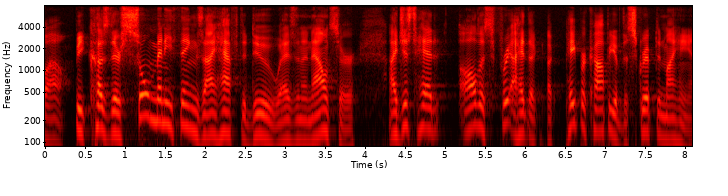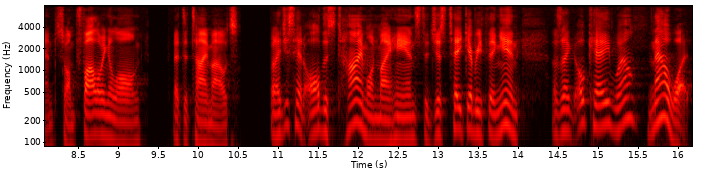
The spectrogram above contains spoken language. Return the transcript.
wow, because there's so many things I have to do as an announcer. I just had all this free. I had a paper copy of the script in my hand, so I'm following along at the timeouts. But I just had all this time on my hands to just take everything in. I was like, okay, well, now what?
